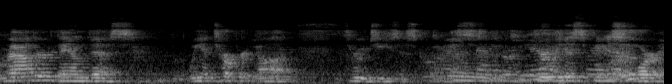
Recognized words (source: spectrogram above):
Rather than this, we interpret God through Jesus Christ, through His finished work.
